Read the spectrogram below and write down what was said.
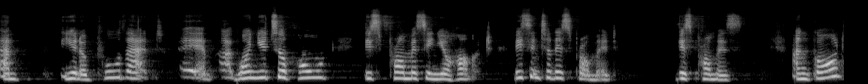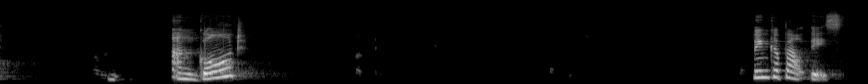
and you know, pull that. Um, I want you to hold this promise in your heart. Listen to this promise, this promise. And God, and God Think about this.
